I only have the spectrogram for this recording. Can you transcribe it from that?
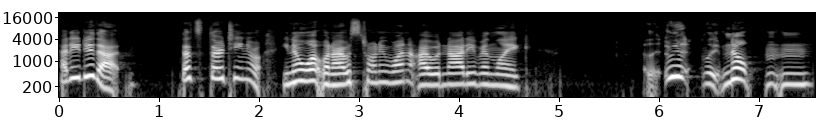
How do you do that? That's a 13 year old. You know what? When I was 21, I would not even like. No, mm-mm.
